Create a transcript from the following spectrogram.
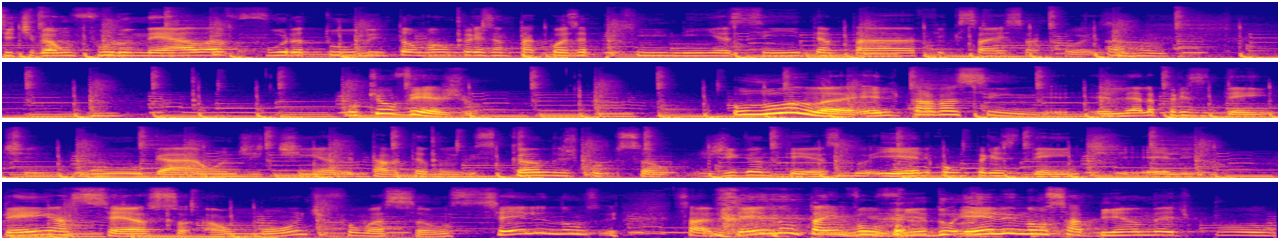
se tiver um furo nela, fura tudo, então vamos apresentar coisa pequenininha assim e tentar fixar essa coisa. Aham. O que eu vejo? O Lula, ele tava assim, ele era presidente num lugar onde tinha, tava tendo escândalo de corrupção gigantesco e ele como presidente, ele tem acesso a um monte de informação. Se ele não, sabe, se ele não tá envolvido, ele não sabendo é tipo,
